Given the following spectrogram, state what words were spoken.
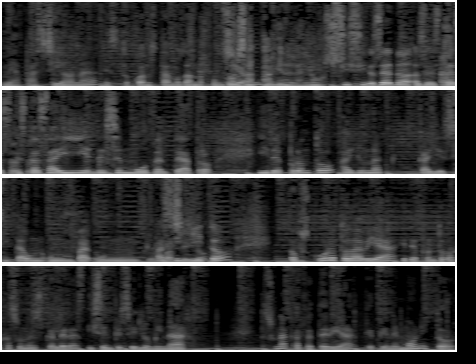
me, me apasiona esto cuando estamos dando todos función. apaguen la luz. Sí, sí, o sea, no, o sea, estás, estás ahí en ese mood del teatro y de pronto hay una callecita, un, un ¿Un pasillito oscuro todavía y de pronto bajas unas escaleras y se empieza a iluminar. Es una cafetería que tiene monitor,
